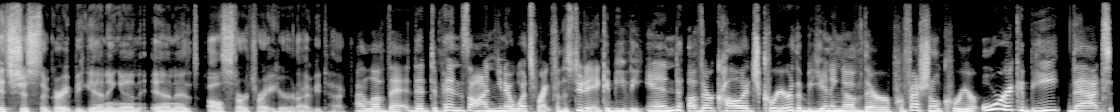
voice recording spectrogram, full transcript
it's just a great beginning, and, and it all starts right here at Ivy Tech. I love that. That depends on, you know, what's right for the student. It could be the end of their college career, the beginning of their professional career, or it could be that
